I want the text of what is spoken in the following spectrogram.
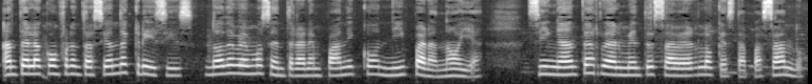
Ante la confrontación de crisis no debemos entrar en pánico ni paranoia, sin antes realmente saber lo que está pasando.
